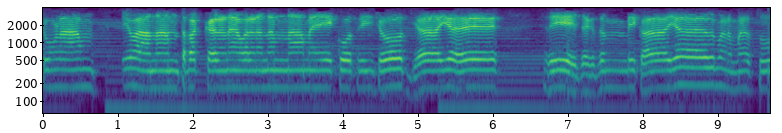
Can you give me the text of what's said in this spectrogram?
शूणाम् देवानां तपःकरणवर्णनं नाम एकोत्रिंशोऽध्याय। श्री जगदम्बिकाय अर्पणमस्तु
